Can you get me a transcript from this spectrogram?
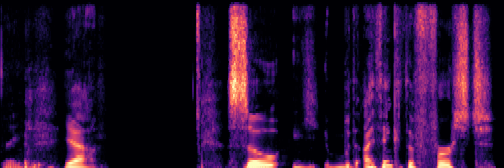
Thank you. Yeah. So mm. I think the first,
